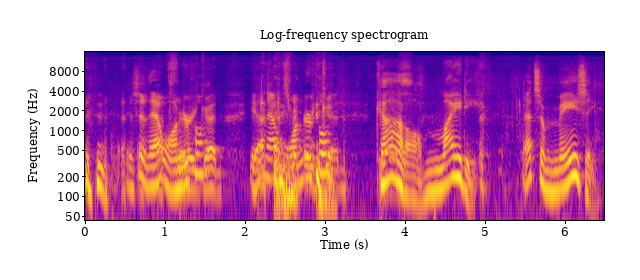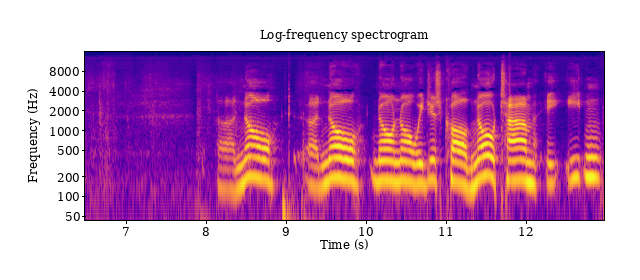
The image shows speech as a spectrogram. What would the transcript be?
Isn't that wonderful? Very good. Yeah, Isn't that wonderful? good. God Almighty, that's amazing. Uh, no, uh, no, no, no. We just called. No, Tom Eaton,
